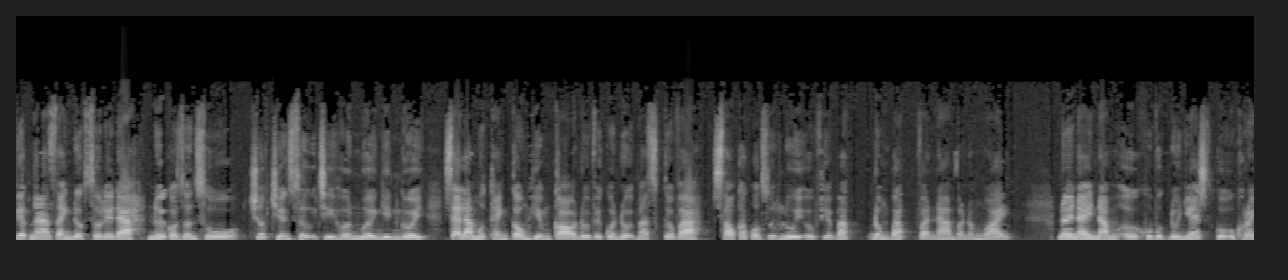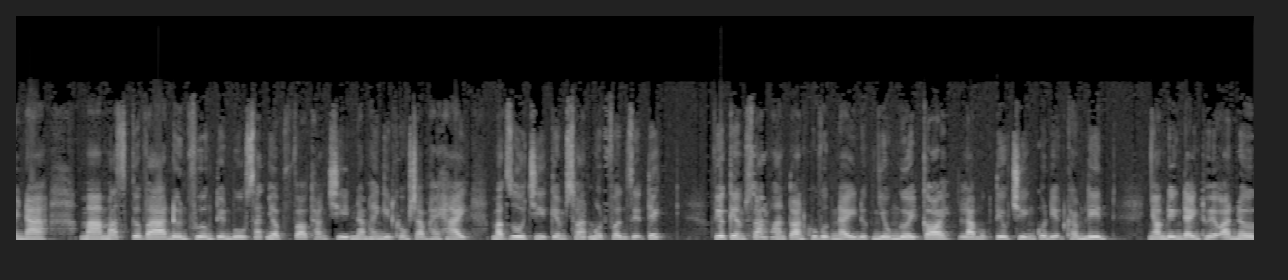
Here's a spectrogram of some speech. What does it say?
Việc Nga giành được Soledar, nơi có dân số trước chiến sự chỉ hơn 10.000 người, sẽ là một thành công hiếm có đối với quân đội Moscow sau các cuộc rút lui ở phía Bắc, Đông Bắc và Nam vào năm ngoái. Nơi này nằm ở khu vực Donetsk của Ukraine mà Moscow đơn phương tuyên bố sát nhập vào tháng 9 năm 2022, mặc dù chỉ kiểm soát một phần diện tích. Việc kiểm soát hoàn toàn khu vực này được nhiều người coi là mục tiêu chính của Điện Kremlin. Nhóm lính đánh thuê Wagner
